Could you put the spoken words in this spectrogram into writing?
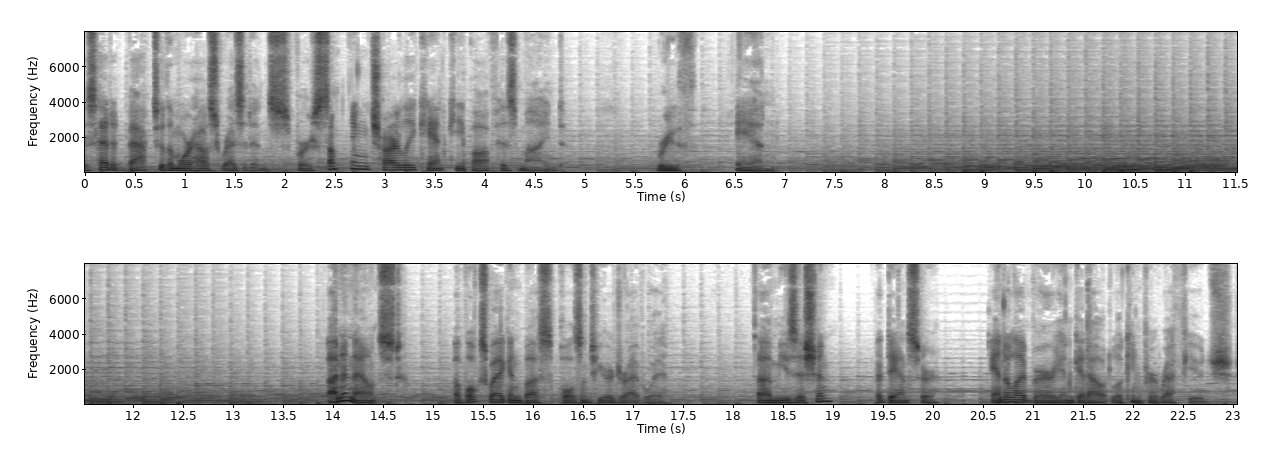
is headed back to the Morehouse residence for something Charlie can't keep off his mind Ruth Ann. Unannounced, a Volkswagen bus pulls into your driveway. A musician a dancer, and a librarian get out looking for refuge.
